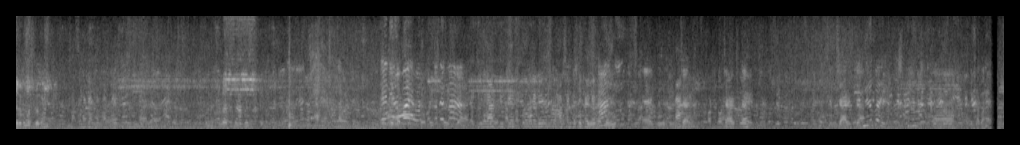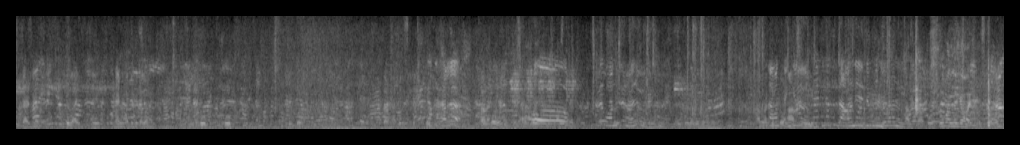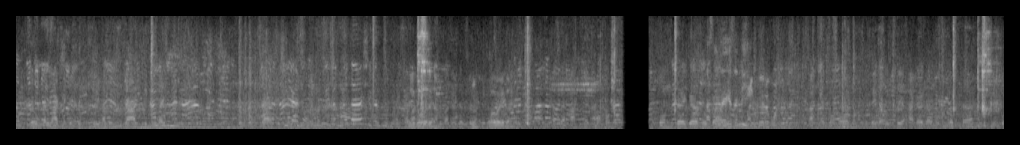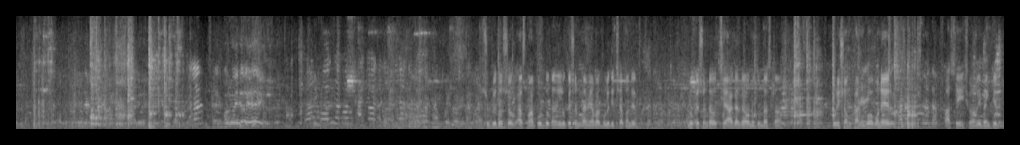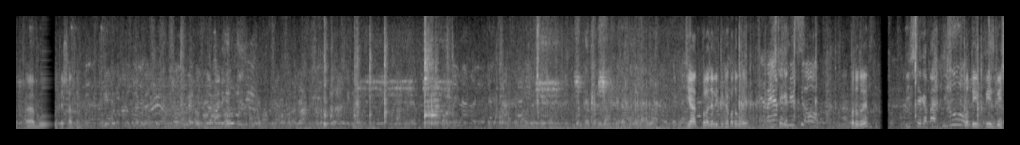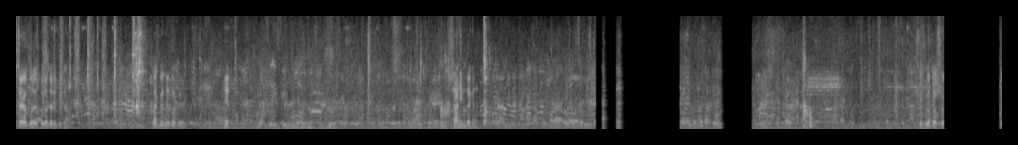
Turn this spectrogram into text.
এরকম আসলে এক দুই তিন চার চারটা চারটা পিঠা বানায় চারটা খোলাই সে এক হাতে পিঠা বানায় খুব খুব দ্রুত তার হাতে তারপরে আমরা কিন্তু আসমাপুর তোমার লেগে হয়নি এবং তার ভাগ্নে কিন্তু দুই হাতে চার ঠিক মোহন কোন জায়গা আহমেদ মোহন এটা হচ্ছে আগারগাঁও সুপ্রিয় দর্শক আসমাপুর দোকানের লোকেশনটা আমি আবার বলে দিচ্ছি আপনাদের। লোকেশনটা হচ্ছে আগারগাঁও নতুন রাস্তা। পরিসংখ্যান ভবনের পাশেই সোনালী ব্যাংকের বুথের সাথে। জিয়াদ, খোলা জালি পিঠা কত করে? কত করে? প্রতি পিস বিশ টাকা করে খোলা জালি পিঠা। লাগবে? নেট লাগবে? নেট শাহিন, দেখেন। সুপ্রিয় দর্শক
